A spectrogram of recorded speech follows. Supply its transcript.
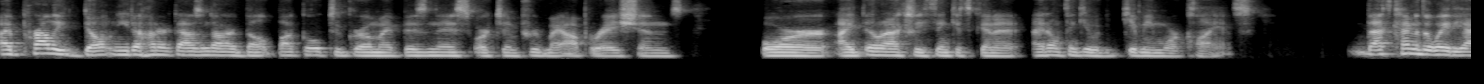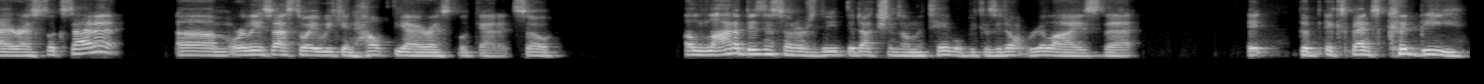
I probably don't need a $100,000 belt buckle to grow my business or to improve my operations. Or I don't actually think it's going to, I don't think it would give me more clients. That's kind of the way the IRS looks at it. Um, or at least that's the way we can help the IRS look at it. So a lot of business owners leave deductions on the table because they don't realize that it the expense could be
